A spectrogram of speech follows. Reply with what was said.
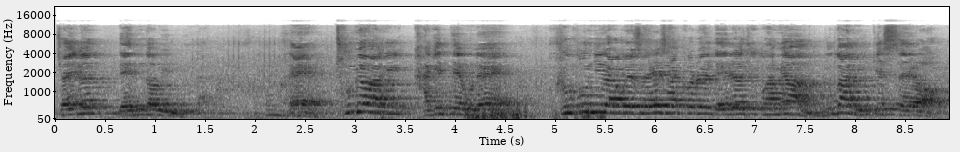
저희는 랜덤입니다. 네, 투명하게 가기 때문에 그분이라고 해서 회사 거를 내려주고 하면 누가 믿겠어요?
